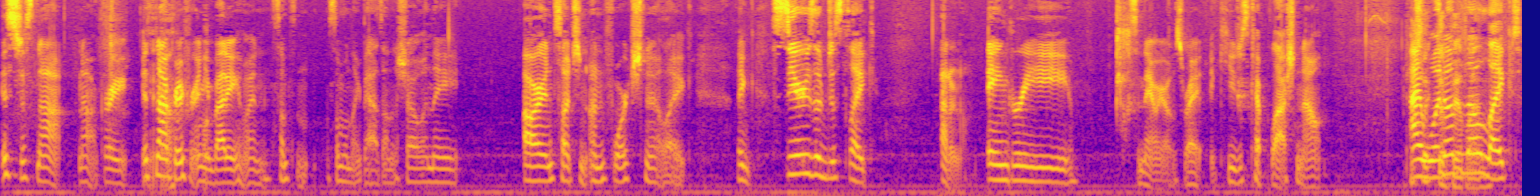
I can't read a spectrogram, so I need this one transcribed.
it's just not not great. It's Yeah. not great for anybody when something someone like that's on the show and they are in such an unfortunate like like series of just like I don't know angry scenarios, right? Like he just kept lashing out. I like would have though liked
